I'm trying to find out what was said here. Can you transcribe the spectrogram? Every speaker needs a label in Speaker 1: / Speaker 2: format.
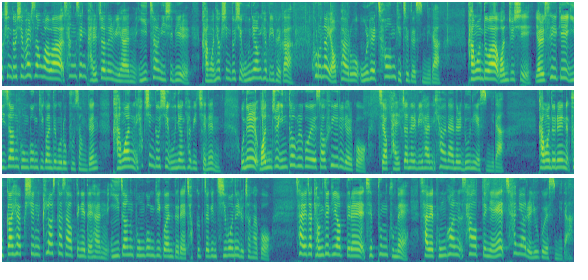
Speaker 1: 혁신도시 활성화와 상생 발전을 위한 2021 강원 혁신도시 운영협의회가 코로나 여파로 올해 처음 개최됐습니다. 강원도와 원주시 13개 이전 공공기관 등으로 구성된 강원 혁신도시 운영협의체는 오늘 원주 인터불고에서 회의를 열고 지역 발전을 위한 현안을 논의했습니다. 강원도는 국가혁신 클러스터 사업 등에 대한 이전 공공기관들의 적극적인 지원을 요청하고 사회적 경제기업들의 제품 구매, 사회 공헌 사업 등에 참여를 요구했습니다.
